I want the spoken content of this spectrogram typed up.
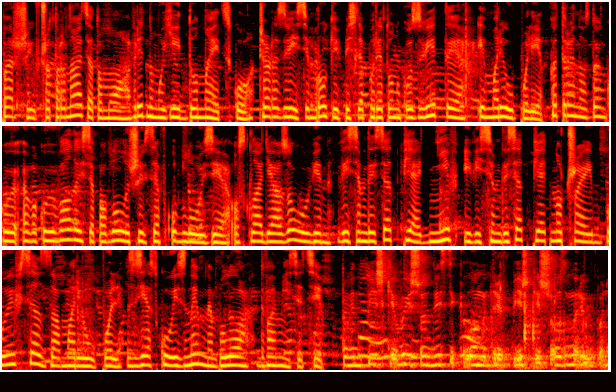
Перший в 14-му, а в рідному їй Донецьку. Через вісім років після порятунку звідти і в Маріуполі. Катерина з донькою евакуювалися. Павло лишився в облозі. У складі Азову він 85 днів і 85 ночей бився за Маріуполь. Зв'язку із ним не було два місяці. Він пішки вийшов 200 кілометрів пішки, йшов з Маріуполя.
